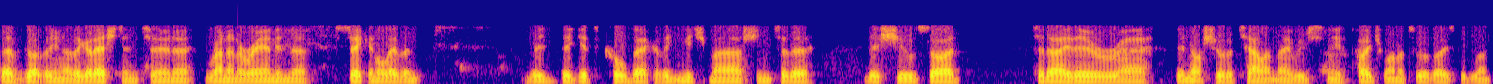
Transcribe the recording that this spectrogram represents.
they've got. You know, they got Ashton Turner running around in the second eleven. They, they get to call back, I think, Mitch Marsh into the their Shield side today. They're uh, they're not short of talent. They we just need to poach one or two of those good ones.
